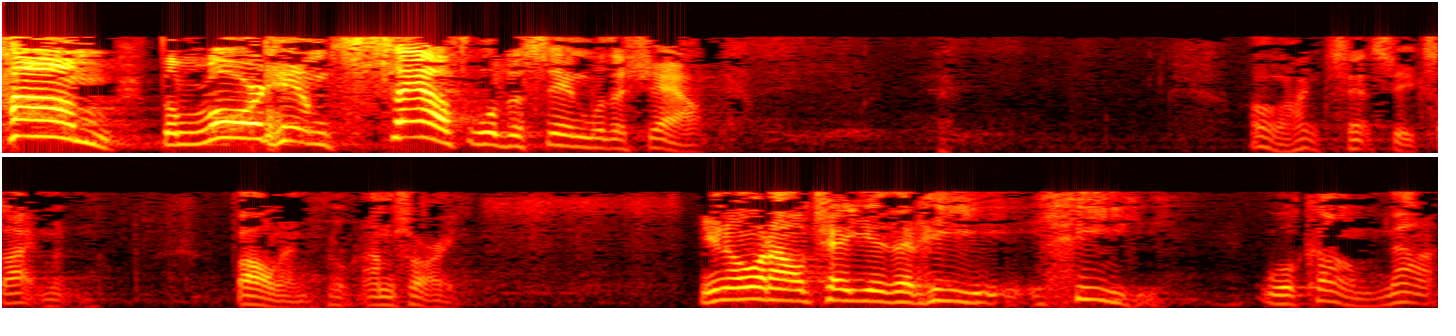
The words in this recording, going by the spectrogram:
come. The Lord Himself will descend with a shout. Oh, I can sense the excitement falling. I'm sorry. You know what I'll tell you that he, he, will come. Now,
